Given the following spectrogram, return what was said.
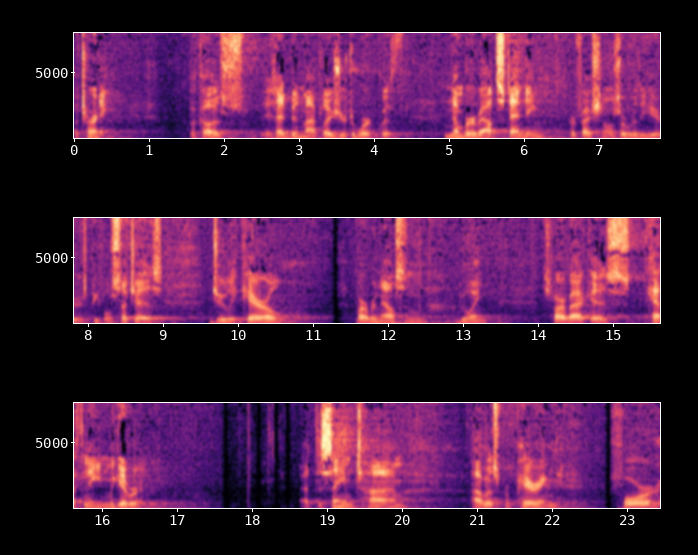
attorney because it had been my pleasure to work with a number of outstanding professionals over the years, people such as Julie Carroll, Barbara Nelson, going as far back as Kathleen McGivern. At the same time, I was preparing for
